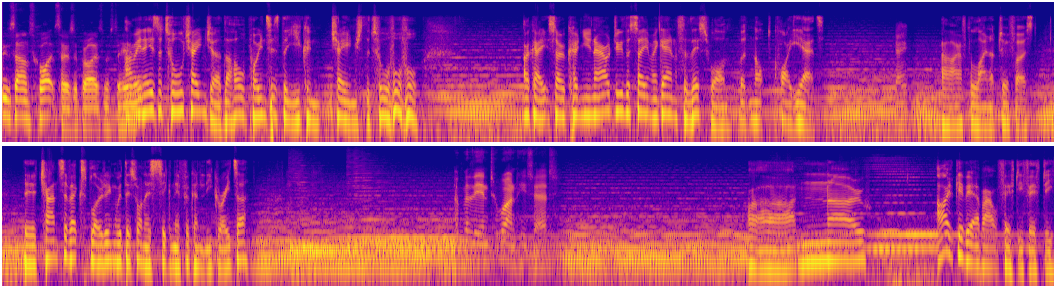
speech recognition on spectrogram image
It sounds quite so surprised, Mr. Healy. I mean, it is a tool changer. The whole point is that you can change the tool. okay, so can you now do the same again for this one, but not quite yet? Okay. Uh, I have to line up to it first. The chance of exploding with this one is significantly greater. A million to one, he said. Uh, no. I'd give it about 50-50.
